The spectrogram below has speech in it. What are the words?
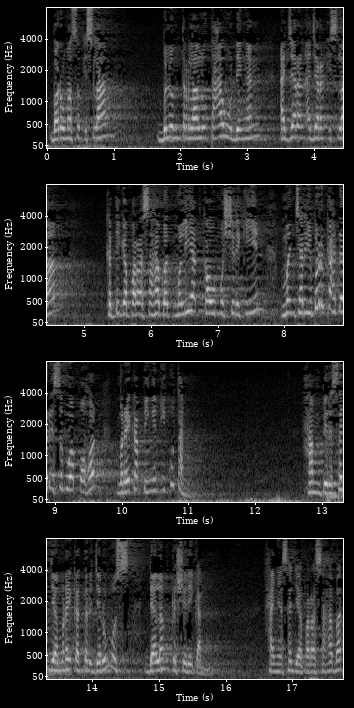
Baru masuk Islam, belum terlalu tahu dengan ajaran-ajaran Islam. Ketika para sahabat melihat kaum musyrikin mencari berkah dari sebuah pohon, mereka ingin ikutan. Hampir saja mereka terjerumus dalam kesyirikan. Hanya saja para sahabat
